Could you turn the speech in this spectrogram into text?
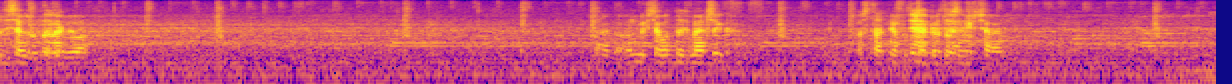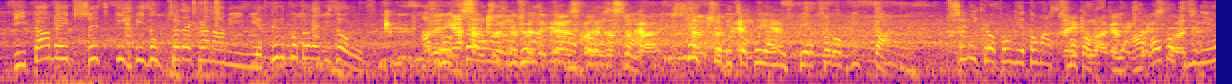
Dużo dzisiaj już tego było. Tak, on by chciał oddać meczyk. Ostatnio pod Nie, tego nie. to nie chciałem. Witamy wszystkich widzów przed ekranami, nie tylko telewizorów. Ale ja sam czułem na przykład, z Polem za Stuka. Wszyscy wyczekują już pierwszego gwizdka. Przy mikrofonie Tomasz Że mi Smokowski, a obok mnie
